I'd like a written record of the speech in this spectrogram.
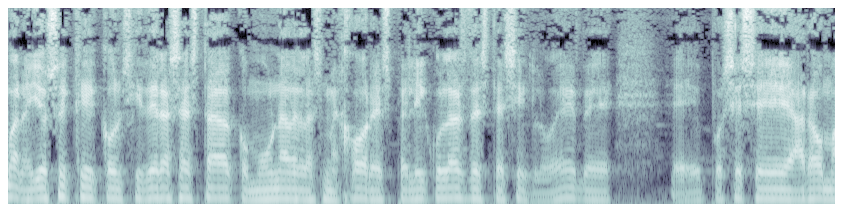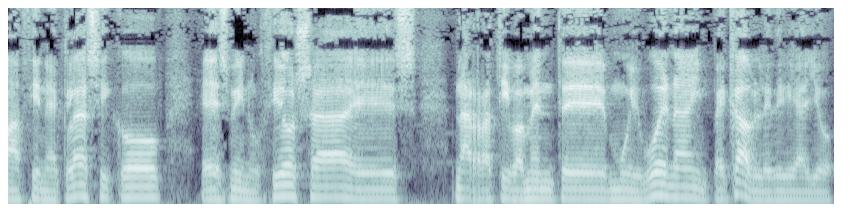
Bueno, yo sé que consideras a esta como una de las mejores películas de este siglo. ¿eh? Eh, pues ese aroma a cine clásico, es minuciosa, es narrativamente muy buena, impecable, diría yo.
